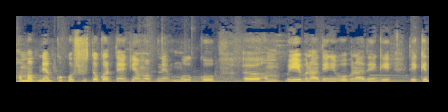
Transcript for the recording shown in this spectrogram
हम अपने आप को कोशिश तो करते हैं कि हम अपने मुल्क को हम ये बना देंगे, वो बना देंगे, लेकिन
